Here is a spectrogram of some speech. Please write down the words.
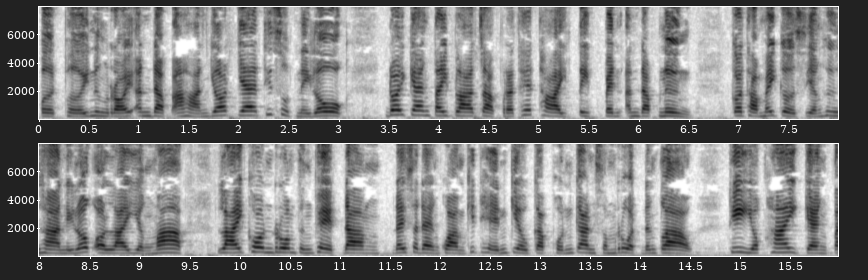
เปิดเผย 100 อันดับอาหารยอดแย่ที่สุดในโลก โดยแกงไตปลาจากประเทศไทยติดเป็นอันดับหนึ่ง ก็ทำให้เกิดเสียงฮือฮาในโลกออนไลน์อย่างมาก หลายคนรวมถึงเพจดัง ได้แสดงความคิดเห็นเกี่ยวกับผลการสำรวจดังกล่าว ที่ยกให้แกงไต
